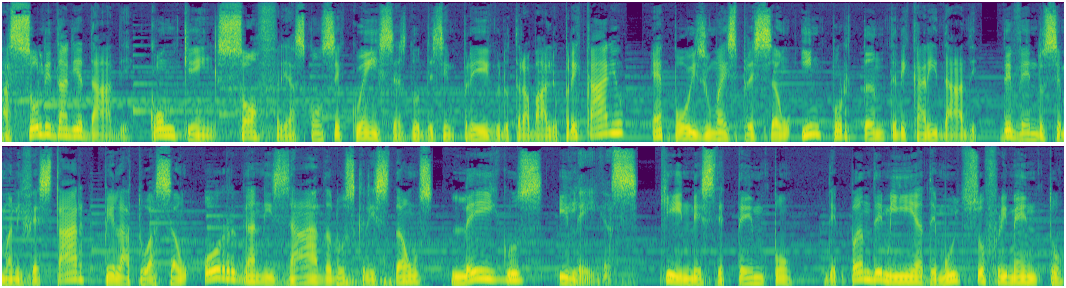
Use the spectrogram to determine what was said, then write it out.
A solidariedade com quem sofre as consequências do desemprego e do trabalho precário é, pois, uma expressão importante de caridade devendo se manifestar pela atuação organizada dos cristãos leigos e leigas, que neste tempo de pandemia, de muito sofrimento,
